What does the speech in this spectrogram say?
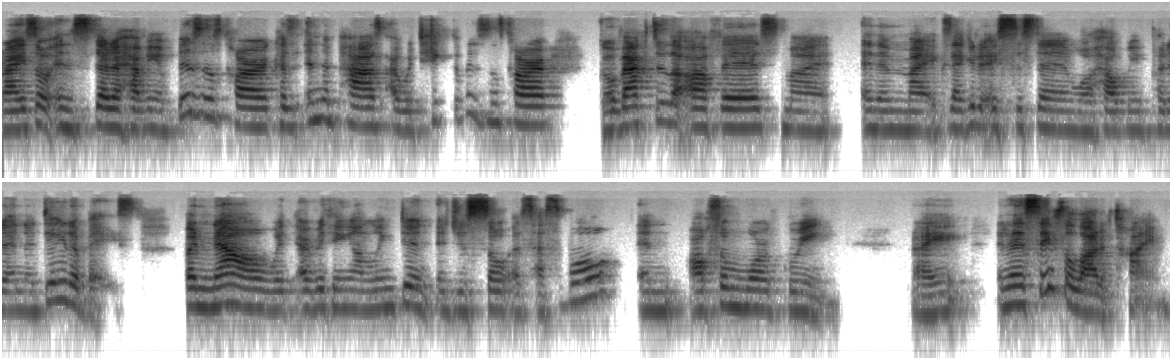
right? So instead of having a business card, because in the past I would take the business card, go back to the office, my and then my executive assistant will help me put it in a database. But now with everything on LinkedIn, it's just so accessible and also more green, right? And it saves a lot of time.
